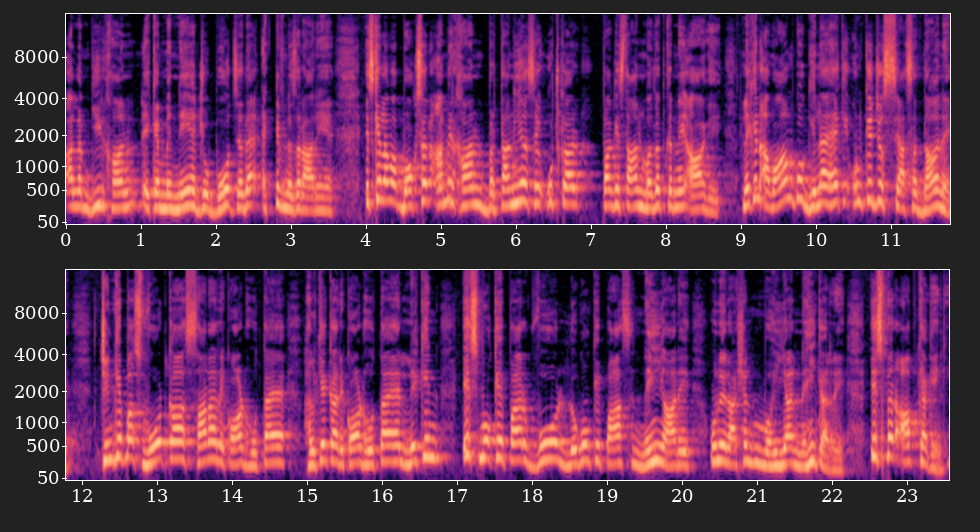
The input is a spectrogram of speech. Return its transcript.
عالمگیر خان ایک ایم این اے ہے جو بہت زیادہ ایکٹیو نظر آ رہے ہیں۔ اس کے علاوہ باکسر عامر خان برطانیہ سے اٹھ کر پاکستان مدد کرنے آ گئے۔ لیکن عوام کو گلا ہے کہ ان کے جو سیاستدان ہیں جن کے پاس ووٹ کا سارا ریکارڈ ہوتا ہے، حلقے کا ریکارڈ ہوتا ہے، لیکن اس موقع پر وہ لوگوں کے پاس نہیں آ رہے، انہیں راشن مہیا نہیں کر رہے۔ اس پر آپ کیا کہیں گی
